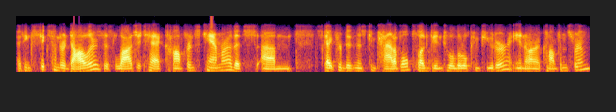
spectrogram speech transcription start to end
I think $600, this Logitech conference camera that's um, Skype for Business compatible plugged into a little computer in our conference room.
